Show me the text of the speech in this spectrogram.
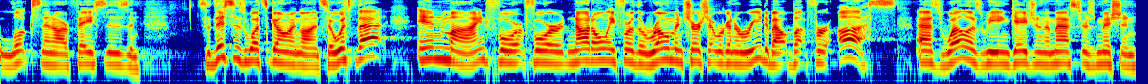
looks in our faces. And so this is what's going on. So, with that in mind, for, for not only for the Roman church that we're going to read about, but for us as well as we engage in the Master's mission,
